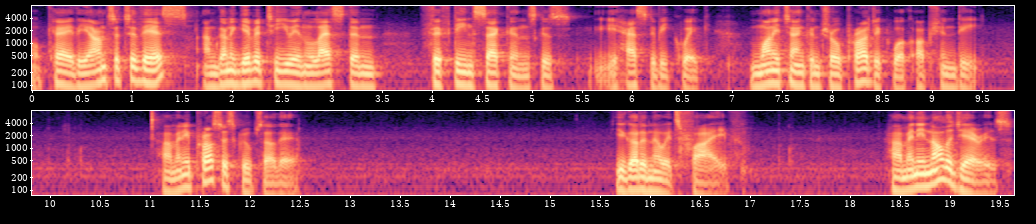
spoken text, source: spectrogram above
Okay, the answer to this, I'm going to give it to you in less than 15 seconds because it has to be quick. Monitor and control project work, option D. How many process groups are there? You got to know it's five. How many knowledge areas?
